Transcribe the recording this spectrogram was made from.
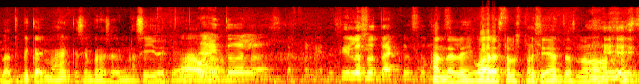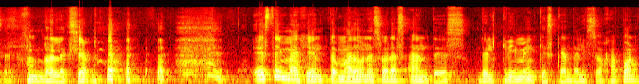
La típica imagen que siempre hacen así de que, ah, Ay, hola. todos los japoneses y los otakus. somos- Ándale, igual hasta los presidentes, ¿no? Este, reelección. Esta imagen, tomada unas horas antes del crimen que escandalizó a Japón,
